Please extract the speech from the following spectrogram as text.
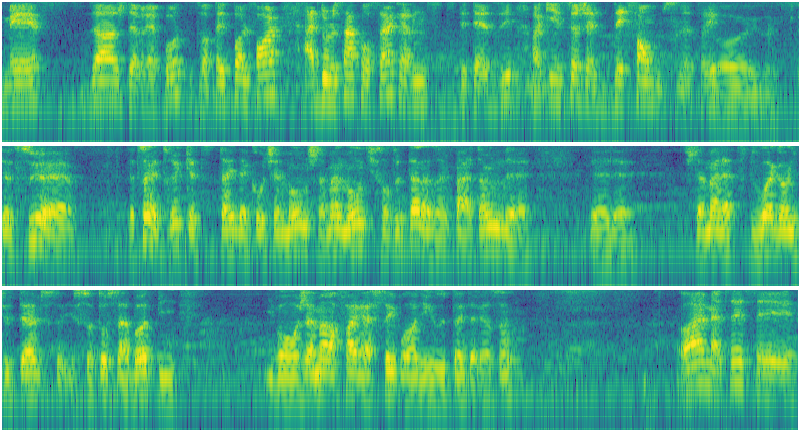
mais tu dis Ah, je devrais pas, tu sais, tu vas peut-être pas le faire à 200% comme si tu t'étais dit Ok, ça, je le défonce, là, tu sais. Ouais, exact. Puis t'as-tu euh, t'as-tu un truc que tu t'aides à coacher le monde, justement, le monde qui sont tout le temps dans un pattern de. de, de- justement, la petite voix gagne tout le temps, puis ils s'auto-sabotent, puis ils vont jamais en faire assez pour avoir des résultats intéressants. Ouais, mais tu sais, c'est.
